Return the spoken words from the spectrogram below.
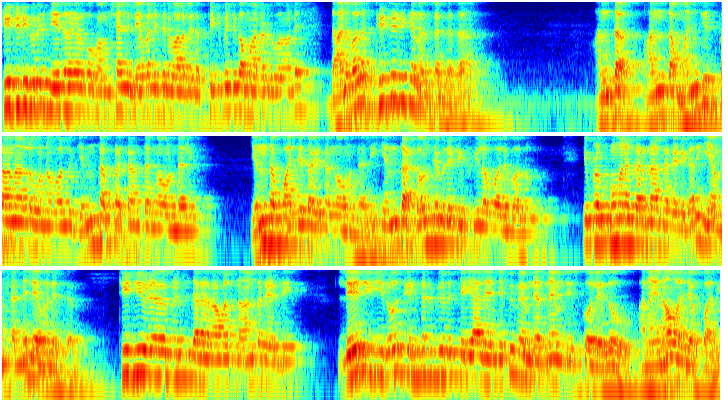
టీటీడీ గురించి ఏదైనా కనుక ఒక అంశాన్ని లేవనెత్తిన వాళ్ళ మీద పిచ్చి పిచ్చిగా మాట్లాడుకోదాం అంటే దానివల్ల టీటీడీకే నష్టం కదా. అంత అంత మంచి స్థానాల్లో ఉన్న వాళ్ళు ఎంత ప్రశాంతంగా ఉండాలి? ఎంత బాధ్యతాయుతంగా ఉండాలి? ఎంత అకౌంటబిలిటీ ఫీల్ అవ్వాలి వాళ్ళు? ఇప్పుడు భూమన కరుణాకర్ రెడ్డి గారు ఈ అంశాన్ని లేవనెత్తారు. టీటీడీ వైపు నుంచి జరగ రావాల్సిన ఆన్సర్ ఏంటి? లేదు ఈరోజు ఇంటర్వ్యూలు చేయాలి అని చెప్పి మేము నిర్ణయం తీసుకోలేదు అనైనా వాళ్ళు చెప్పాలి.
